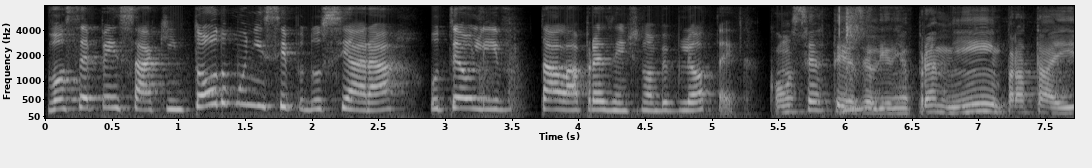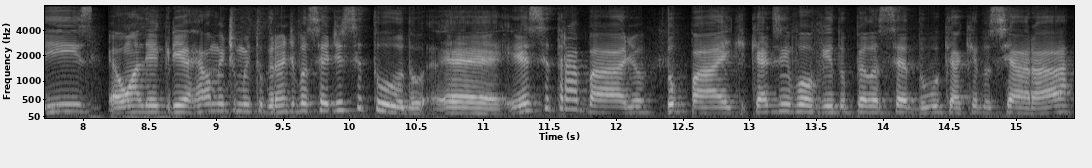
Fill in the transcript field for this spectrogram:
Você pensar que em todo município do Ceará o teu livro está lá presente numa biblioteca. Com certeza, Lilinha. Para mim, para Thaís, é uma alegria realmente muito grande. Você disse tudo. É, esse trabalho do pai, que é desenvolvido pela SEDUC aqui do Ceará,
